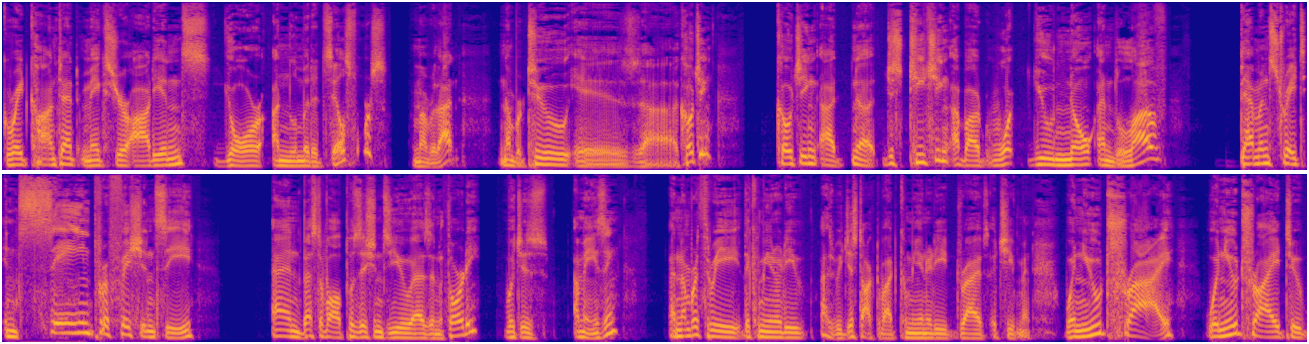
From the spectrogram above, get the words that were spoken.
Great content makes your audience your unlimited sales force. Remember that. Number two is uh, coaching. Coaching, uh, uh, just teaching about what you know and love demonstrates insane proficiency and, best of all, positions you as an authority, which is amazing. And number three, the community, as we just talked about, community drives achievement. When you try, when you try to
